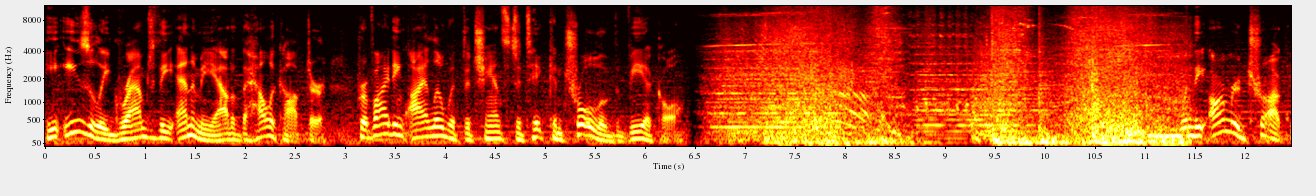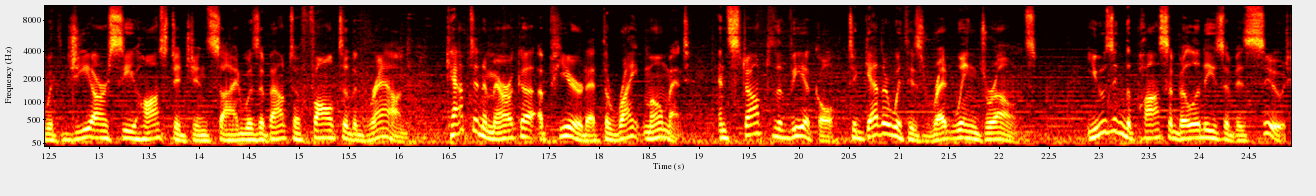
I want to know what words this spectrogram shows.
he easily grabbed the enemy out of the helicopter, providing Isla with the chance to take control of the vehicle. When the armored truck with GRC hostage inside was about to fall to the ground, Captain America appeared at the right moment and stopped the vehicle together with his Red Wing drones. Using the possibilities of his suit,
